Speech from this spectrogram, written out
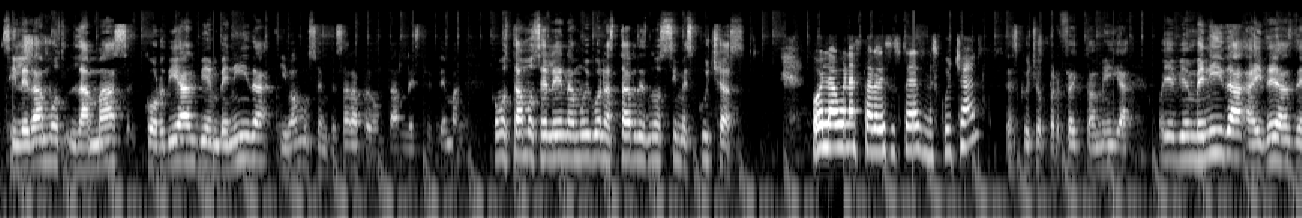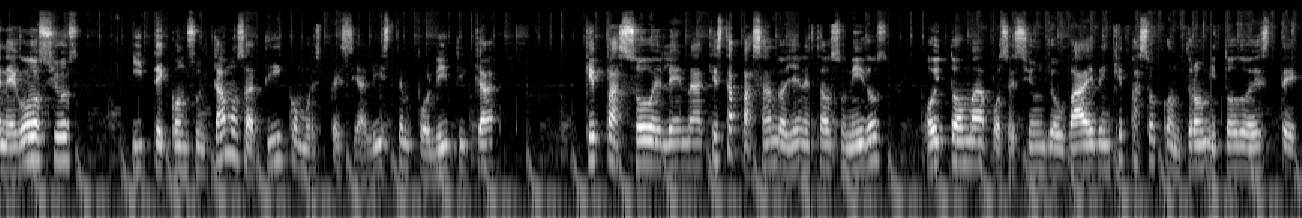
si le damos la más cordial bienvenida y vamos a empezar a preguntarle este tema? ¿Cómo estamos Elena? Muy buenas tardes, no sé si me escuchas. Hola, buenas tardes, ¿ustedes me escuchan? Te escucho perfecto, amiga. Oye, bienvenida a Ideas de Negocios y te consultamos a ti como especialista en política. ¿Qué pasó, Elena? ¿Qué está pasando allá en Estados Unidos? Hoy toma posesión Joe Biden. ¿Qué pasó con Trump y todo este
